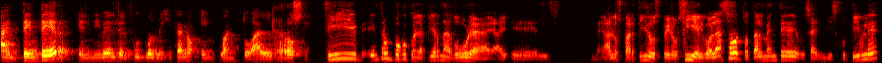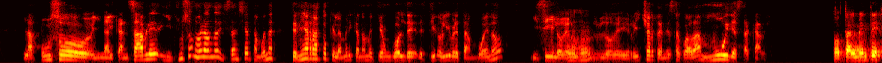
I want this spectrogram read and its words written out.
a entender el nivel del fútbol mexicano en cuanto al roce. Sí, entra un poco con la pierna dura a los partidos, pero sí, el golazo totalmente, o sea, indiscutible, la puso inalcanzable, incluso no era una distancia tan buena, tenía rato que el América no metía un gol de, tiro libre tan bueno, y sí, lo de, lo de Richard en esta jugada, muy destacable. Totalmente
